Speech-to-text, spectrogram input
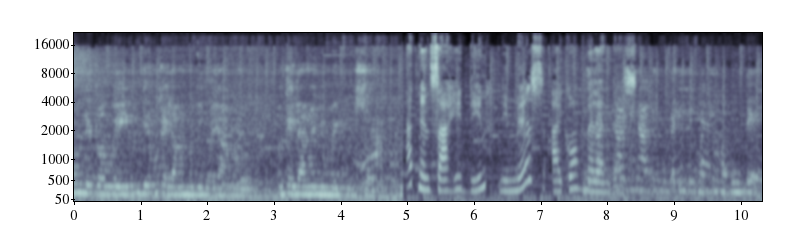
own little way, hindi naman kailangan maging mayaman. Ang kailangan yung may puso. At mensahe din ni Miss Aiko Melendez. Natin ugaliin maging mabuti.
